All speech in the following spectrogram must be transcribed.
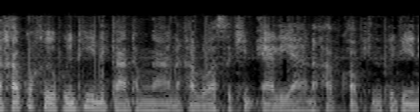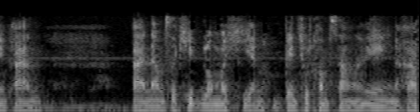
นะครับก็คือพื้นที่ในการทำงานนะครับ หรือว่าสคริปต์แอเรียนะครับก็เป็นพื้นที่ในการานำสคริปต์ลงมาเขียนเป็นชุดคำสั่งนั่นเองนะครับ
